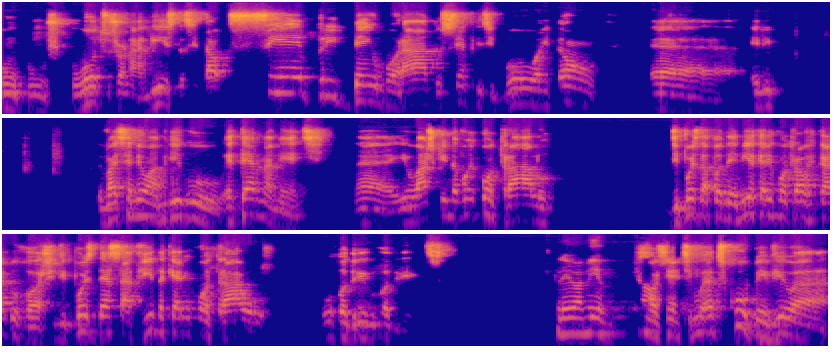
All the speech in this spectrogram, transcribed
com, com, com, outros jornalistas e tal, sempre bem-humorado, sempre de boa. Então, é, ele vai ser meu amigo eternamente. Né? Eu acho que ainda vou encontrá-lo. Depois da pandemia, quero encontrar o Ricardo Rocha. Depois dessa vida, quero encontrar o, o Rodrigo Rodrigues. Valeu, amigo. Tchau, gente. Desculpem, viu? A,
